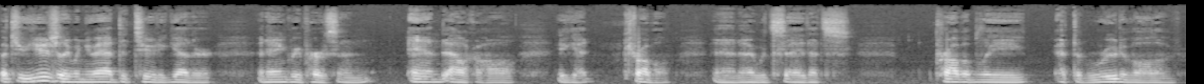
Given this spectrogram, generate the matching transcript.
But you usually, when you add the two together, an angry person and alcohol, you get trouble. And I would say that's probably at the root of all of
